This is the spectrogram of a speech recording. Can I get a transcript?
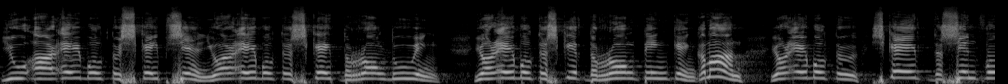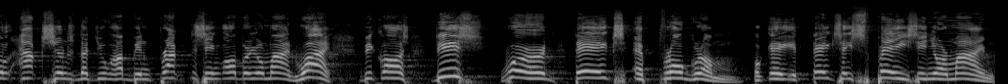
you are able to escape sin. You are able to escape the wrongdoing. You are able to skip the wrong thinking. Come on. You're able to escape the sinful actions that you have been practicing over your mind. Why? Because this word takes a program. Okay? It takes a space in your mind.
